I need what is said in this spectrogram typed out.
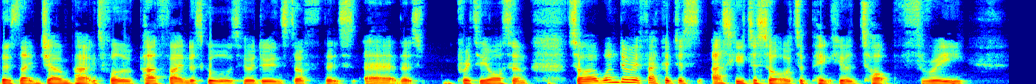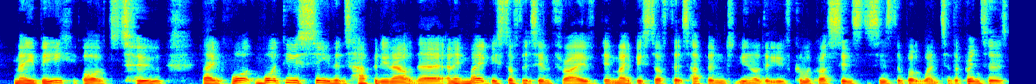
that's like jam packed full of Pathfinder schools who are doing stuff that's uh, that's pretty awesome. So I wonder if I could just ask you to sort of to pick your top three, maybe or two. Like what what do you see that's happening out there? And it might be stuff that's in Thrive. It might be stuff that's happened, you know, that you've come across since since the book went to the printers.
